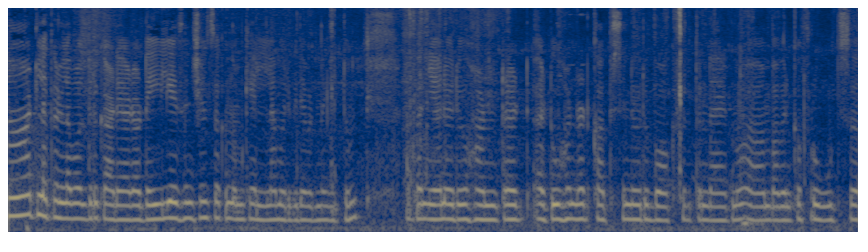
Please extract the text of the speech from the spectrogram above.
നാട്ടിലൊക്കെ ഉള്ള പോലത്തെ ഒരു കടയാണോ ഡെയിലി എസെൻഷ്യൽസ് ഒക്കെ നമുക്ക് എല്ലാം ഒരുവിധം ഇവിടെ നിന്ന് കിട്ടും. അപ്പം ഞാനൊരു ഹൺഡ്രഡ് ടു ഹൺഡ്രഡ് കപ്സിന്റെ ഒരു ബോക്സ് എടുത്തിട്ടുണ്ടായിരുന്നു. ആകുമ്പോൾ അവർക്ക് ഫ്രൂട്ട്സ്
